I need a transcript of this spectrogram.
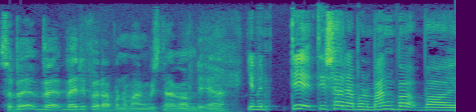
Så hvad, hvad, hvad er det for et abonnement, vi snakker om det her? Jamen, det, det er så et abonnement, hvor, hvor øh,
